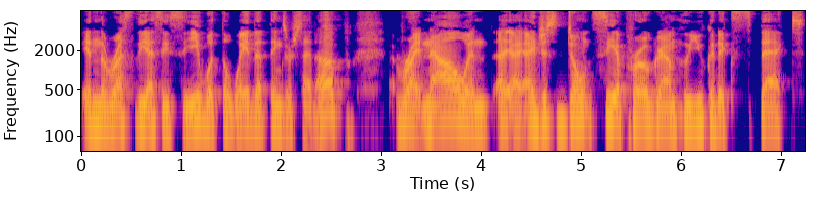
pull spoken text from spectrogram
in the rest of the SEC with the way that things are set up right now. And I, I just don't see a program who you could expect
